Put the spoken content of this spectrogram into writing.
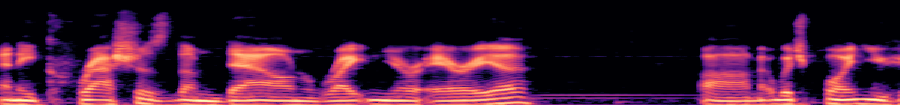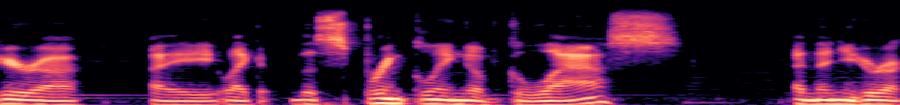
and he crashes them down right in your area. Um, at which point you hear a, a like the sprinkling of glass, and then you hear a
